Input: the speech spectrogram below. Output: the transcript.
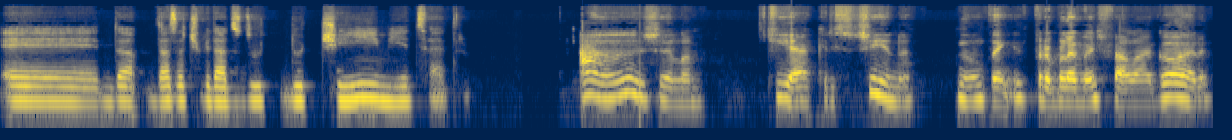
é, da, das atividades do, do time, etc. A Ângela, que é a Cristina, não tem problema de falar agora,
